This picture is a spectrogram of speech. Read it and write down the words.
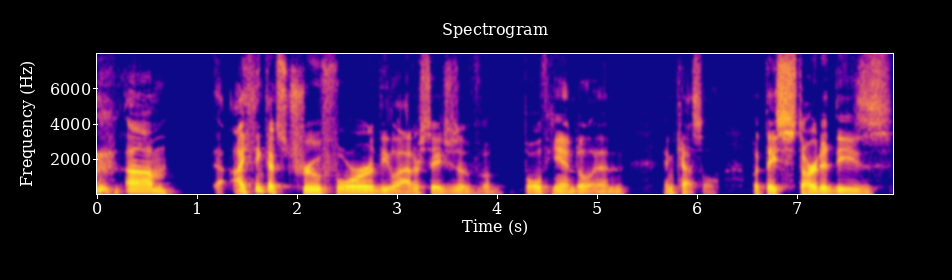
Um I think that's true for the latter stages of, of both Yandle and and Kessel. But they started these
